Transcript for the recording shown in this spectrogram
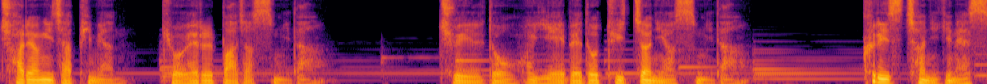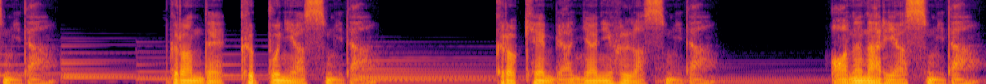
촬영이 잡히면 교회를 빠졌습니다. 주일도 예배도 뒷전이었습니다. 크리스천이긴 했습니다. 그런데 그뿐이었습니다. 그렇게 몇 년이 흘렀습니다. 어느 날이었습니다.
